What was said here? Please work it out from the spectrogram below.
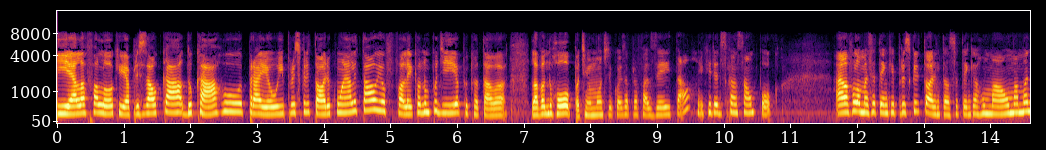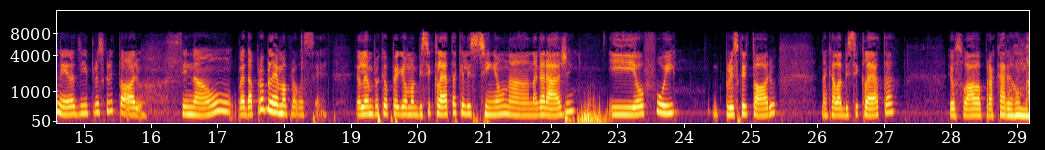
e ela falou que ia precisar carro, do carro para eu ir para o escritório com ela e tal. E eu falei que eu não podia porque eu estava lavando roupa, tinha um monte de coisa para fazer e tal. E queria descansar um pouco. Aí ela falou, mas você tem que ir para o escritório, então você tem que arrumar uma maneira de ir para o escritório, senão vai dar problema para você. Eu lembro que eu peguei uma bicicleta que eles tinham na, na garagem e eu fui para o escritório naquela bicicleta. Eu suava pra caramba.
